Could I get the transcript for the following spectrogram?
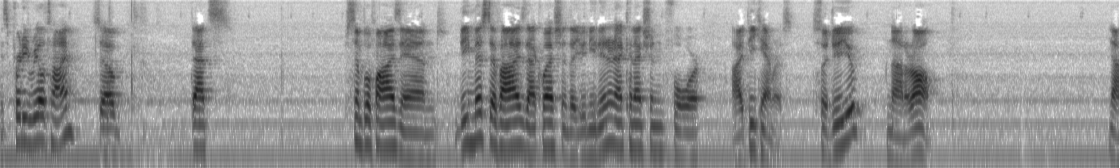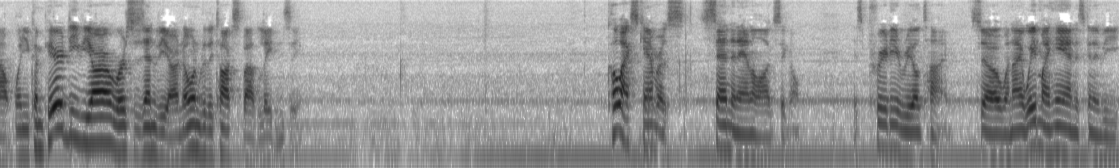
It's pretty real time, so that's simplifies and demystifies that question that you need internet connection for IP cameras. So do you? Not at all. Now, when you compare DVR versus NVR, no one really talks about latency. Coax cameras send an analog signal. It's pretty real time. So when I wave my hand, it's going to be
